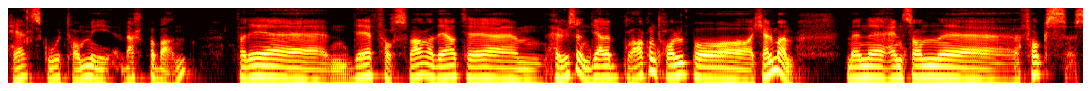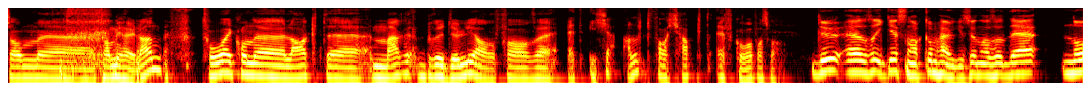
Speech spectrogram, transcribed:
her skulle Tommy vært på banen. For det, det forsvaret der til Haugesund, de hadde bra kontroll på Kjellmann. Men eh, en sånn eh, Fox som eh, Tommy Høiland tror jeg kunne lagd eh, mer bruduljer for eh, et ikke altfor kjapt FK-forsvar. Du, altså ikke snakk om Haugesund. altså det nå,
